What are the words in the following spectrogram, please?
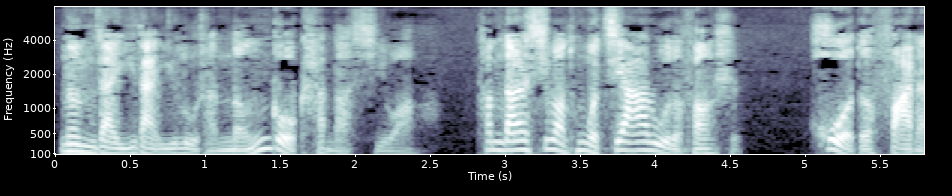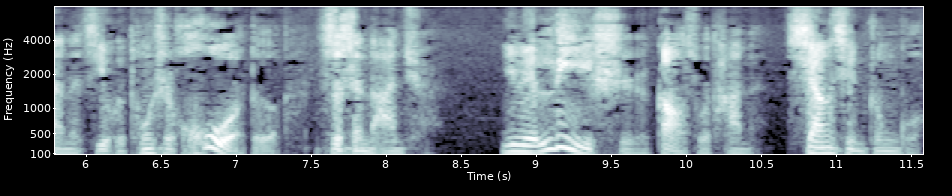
那么在“一带一路”上能够看到希望啊，他们当然希望通过加入的方式获得发展的机会，同时获得自身的安全，因为历史告诉他们，相信中国，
